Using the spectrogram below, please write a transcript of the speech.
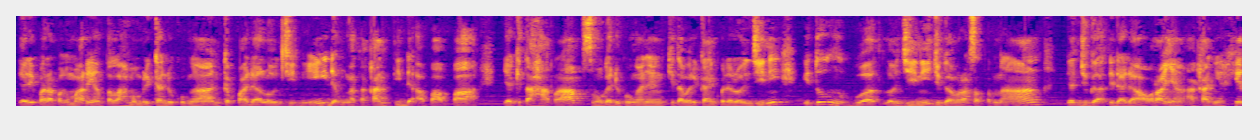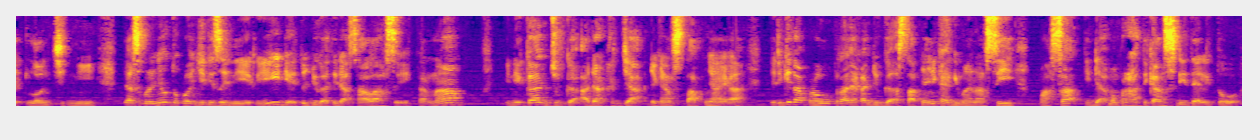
dari para penggemar yang telah memberikan dukungan kepada Lonjini dan mengatakan tidak apa-apa. Ya kita harap semoga dukungan yang kita berikan kepada Lonjini itu ngebuat Lonjini juga merasa tenang dan juga tidak ada orang yang akan hit Lonjini. Dan sebenarnya untuk Lonjini sendiri dia itu juga tidak salah sih karena ini kan juga ada kerja dengan staffnya ya. Jadi kita perlu pertanyakan juga staffnya ini kayak gimana sih? Masa tidak memperhatikan sedetail itu?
